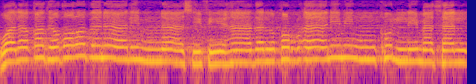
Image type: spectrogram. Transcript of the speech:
ولقد ضربنا للناس في هذا القرآن من كل مثل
